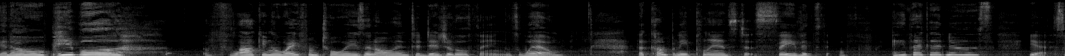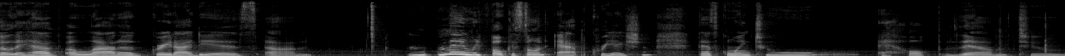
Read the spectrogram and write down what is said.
you know, people flocking away from toys and all into digital things. Well, the company plans to save itself. Ain't that good news? Yeah, so they have a lot of great ideas, um, mainly focused on app creation that's going to help them to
